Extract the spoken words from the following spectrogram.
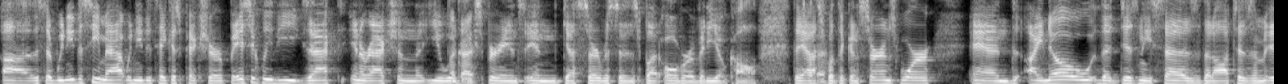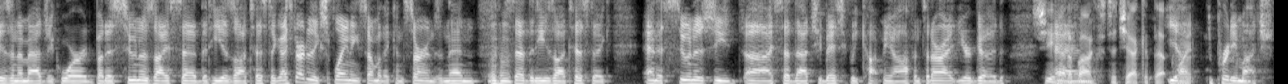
uh, they said we need to see Matt. We need to take his picture. Basically, the exact interaction that you would Okay. experience in guest services, but over a video call. They asked what the concerns were, and I know that Disney says that autism isn't a magic word. But as soon as I said that he is autistic, I started explaining some of the concerns, and then said that he's autistic. And as soon as she, uh, I said that, she basically cut me off and said, "All right, you're good." She had a box to check at that Yeah, point. pretty much.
